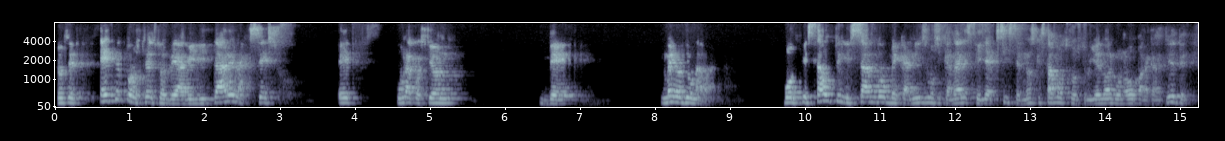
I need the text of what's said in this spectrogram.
Entonces, este proceso de habilitar el acceso es una cuestión de menos de una hora, porque está utilizando mecanismos y canales que ya existen. No es que estamos construyendo algo nuevo para cada cliente,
